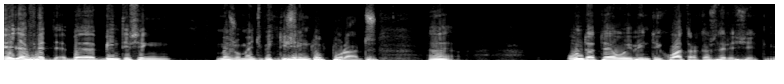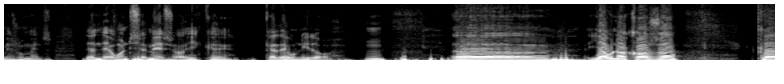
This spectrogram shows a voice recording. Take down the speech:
Ell ha fet 25, més o menys 25 doctorats, eh? un de teu i 24 que has dirigit, més o menys. En deuen ser més, oi? Que, que Déu-n'hi-do. Mm? Eh, hi ha una cosa que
